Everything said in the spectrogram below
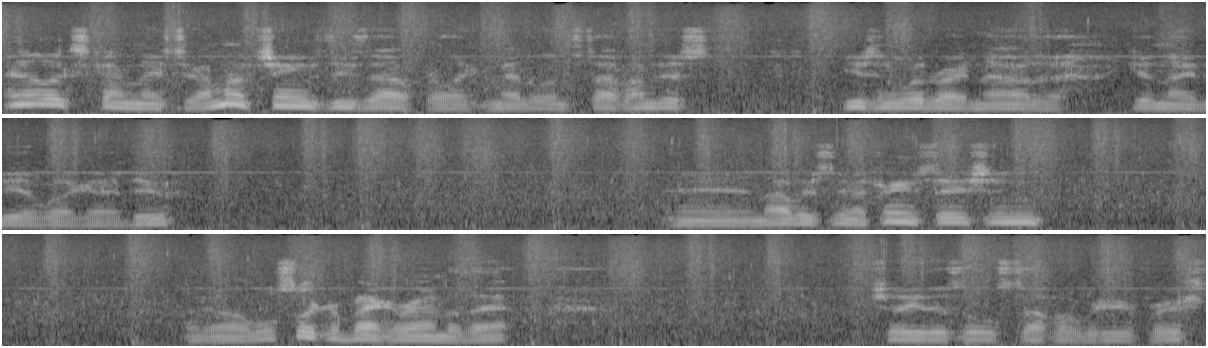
And it looks kind of nice too. I'm going to change these out for like metal and stuff. I'm just using wood right now to get an idea of what I got to do. And obviously my train station. Uh, we'll circle back around to that. Show you this little stuff over here first.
